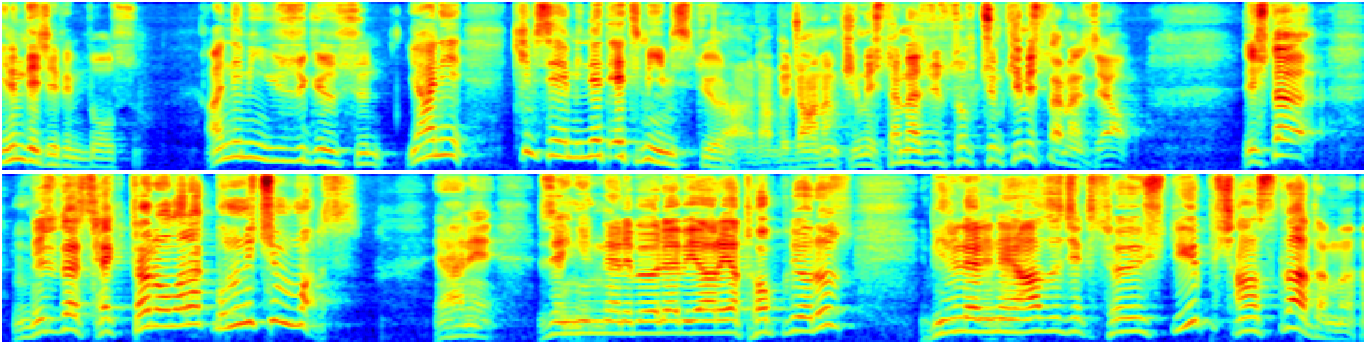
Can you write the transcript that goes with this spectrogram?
Benim de cebimde olsun. Annemin yüzü gülsün. Yani kimseye minnet etmeyeyim istiyorum. Ya Tabii canım kim istemez Yusufçum kim istemez ya. İşte biz de sektör olarak bunun için varız. Yani zenginleri böyle bir araya topluyoruz. Birilerine azıcık söğüşleyip şanslı adamı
